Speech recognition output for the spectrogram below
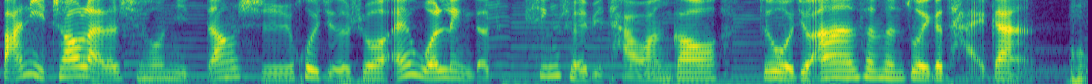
把你招来的时候，你当时会觉得说，哎，我领的薪水比台湾高，所以我就安安分分做一个台干。我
